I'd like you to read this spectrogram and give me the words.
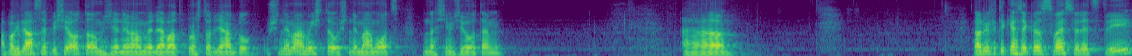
A pak dál se píše o tom, že nemáme dávat prostor ďáblu. Už nemá místo, už nemá moc nad naším životem. Uh, Rád bych teďka řekl svoje svědectví,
